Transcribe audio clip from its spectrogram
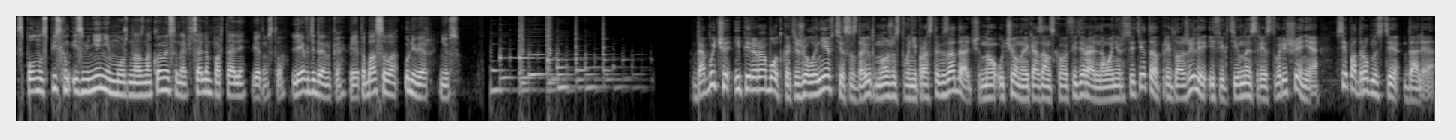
С полным списком изменений можно ознакомиться на официальном портале ведомства. Лев Диденко, Виолетта Басова, Универ News. Добыча и переработка тяжелой нефти создают множество непростых задач, но ученые Казанского федерального университета предложили эффективное средство решения. Все подробности далее.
